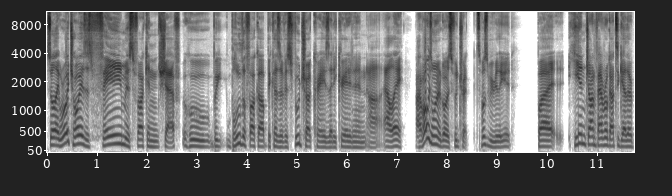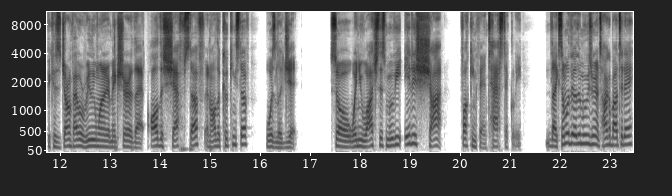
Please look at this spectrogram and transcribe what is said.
So like Roy Choi is this famous fucking chef who be- blew the fuck up because of his food truck craze that he created in uh, L.A. I've always wanted to go to his food truck. It's supposed to be really good. But he and Jon Favreau got together because Jon Favreau really wanted to make sure that all the chef stuff and all the cooking stuff was legit. So when you watch this movie, it is shot fucking fantastically. Like some of the other movies we're going to talk about today,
